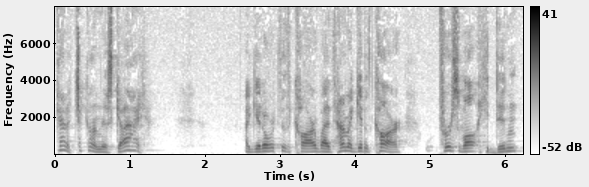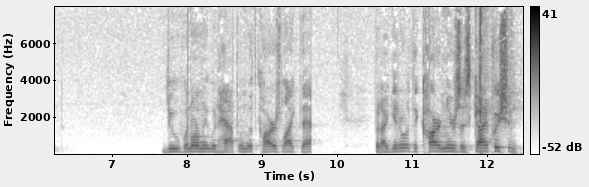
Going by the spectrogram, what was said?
got to check on this guy. I get over to the car. By the time I get to the car, first of all, he didn't do what normally would happen with cars like that. But I get over to the car, and there's this guy pushing,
